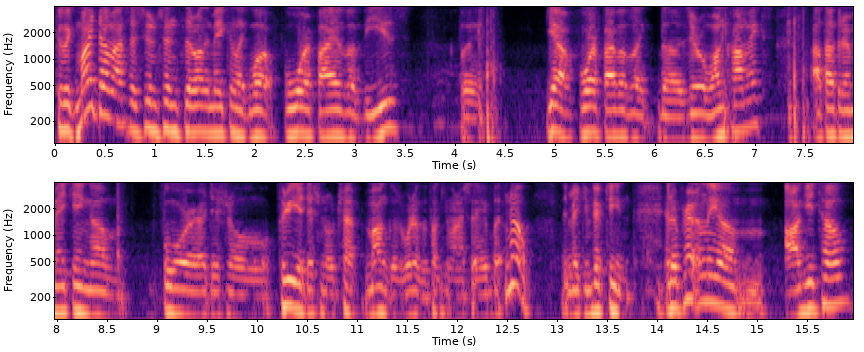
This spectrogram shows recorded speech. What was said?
Cause like my dumbass assumed since they're only making like what four or five of these, but yeah, four or five of like the zero one comics. I thought they were making um four additional, three additional chap mangas, whatever the fuck you want to say. But no, they're making 15. And apparently um Agito,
